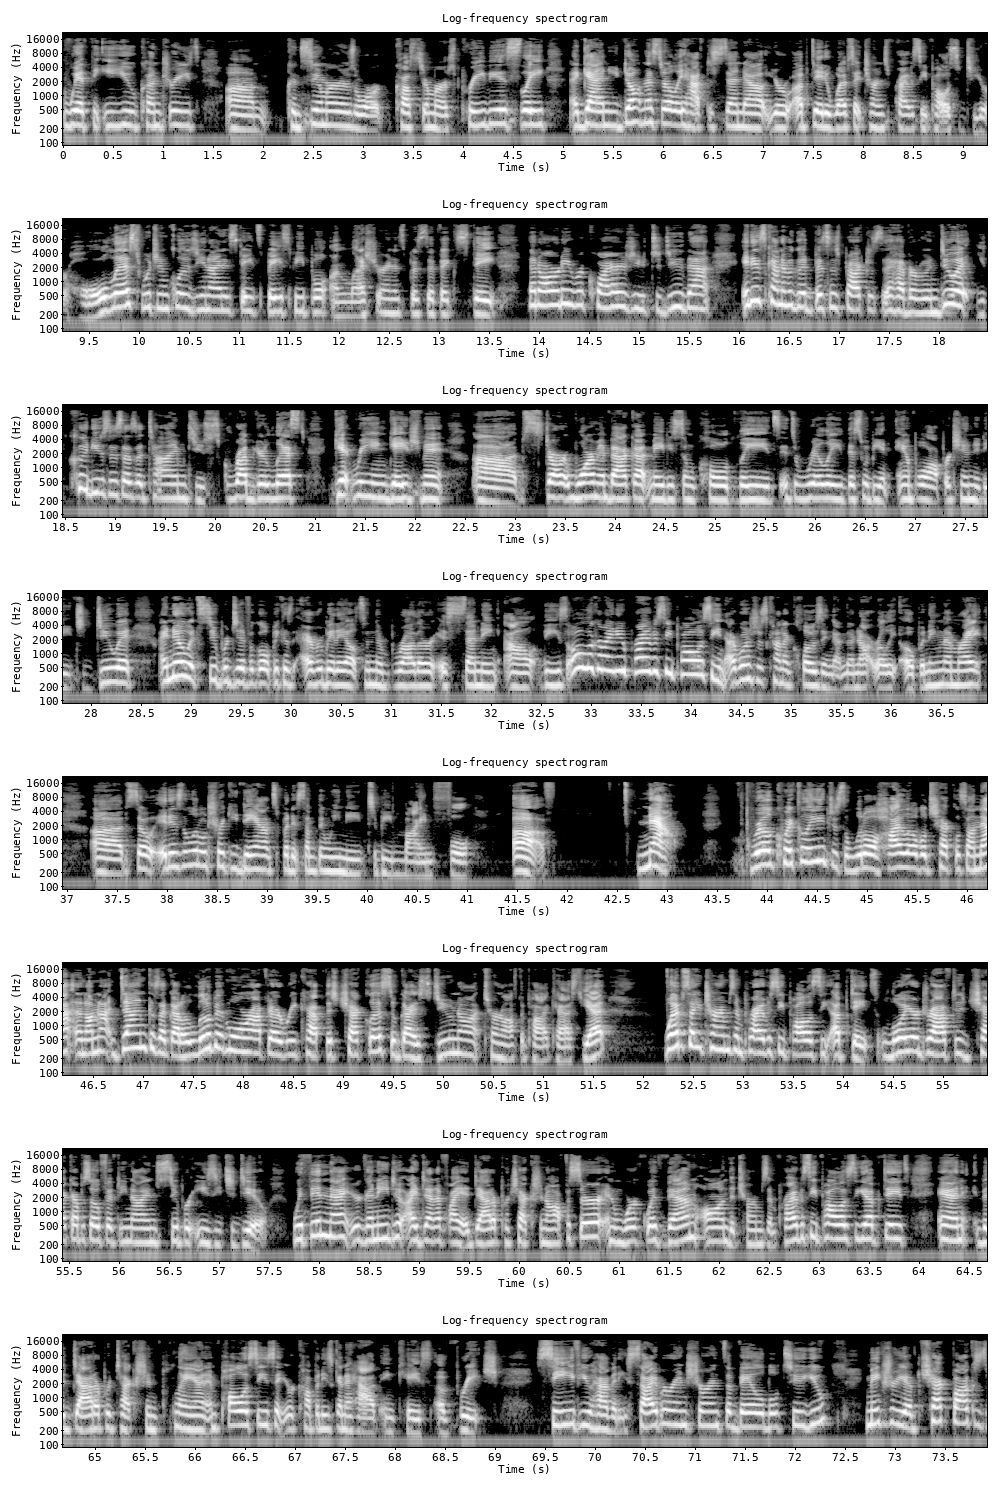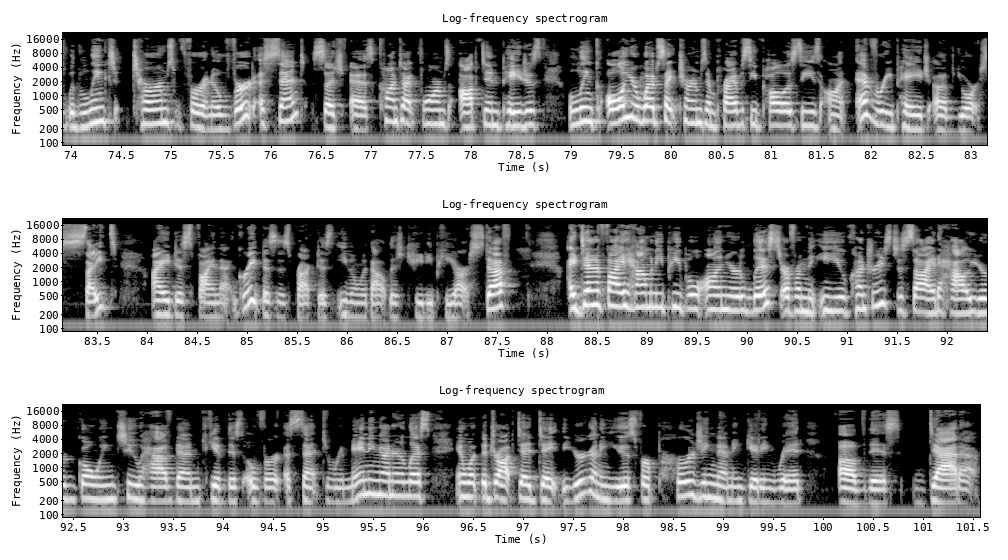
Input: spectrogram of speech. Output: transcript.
with the EU countries, um, consumers or customers previously. Again, you don't necessarily have to send out your updated website terms privacy policy to your whole list, which includes United States based people, unless you're in a specific state that already requires you to do that. It is kind of a good business practice to have everyone do it. You could use this as a time to scrub your list, get re engagement, uh, start warming back up maybe some cold leads. It's really, this would be an ample opportunity to do it. I know it's super difficult because everybody else and their brother is sending out these, oh, look at my new privacy policy. And everyone's just kind of closing them. They're not really opening them right. Uh, so it is a little tricky dance, but it's something we need to be mindful of. Now, real quickly, just a little high level checklist on that. And I'm not done because I've got a little bit more after I recap this checklist. So, guys, do not turn off the podcast yet. Website terms and privacy policy updates. Lawyer drafted, check episode 59, super easy to do. Within that, you're going to need to identify a data protection officer and work with them on the terms and privacy policy updates and the data protection plan and policies that your company's going to have in case of breach. See if you have any cyber insurance available to you. Make sure you have checkboxes with linked terms for an overt assent, such as contact forms, opt in pages. Link all your website terms and privacy policies on every page of your site. I just find that great business practice even without this GDPR stuff. Identify how many people on your list are from the EU countries. Decide how you're going to have them give this overt assent to remaining on your list and what the drop dead date that you're going to use for purging them and getting rid of this data.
